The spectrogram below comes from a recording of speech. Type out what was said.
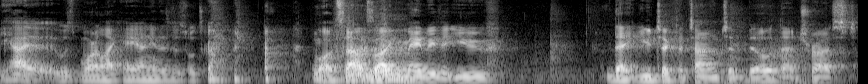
yeah, it, it was more like, hey, honey, this is what's going. on. Well, it sounds like maybe that you that you took the time to build that trust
